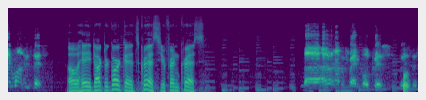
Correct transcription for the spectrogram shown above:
Line one, who's this? Oh, hey, Dr. Gorka, it's Chris, your friend Chris. Uh, I don't have a friend called Chris. Who's this?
